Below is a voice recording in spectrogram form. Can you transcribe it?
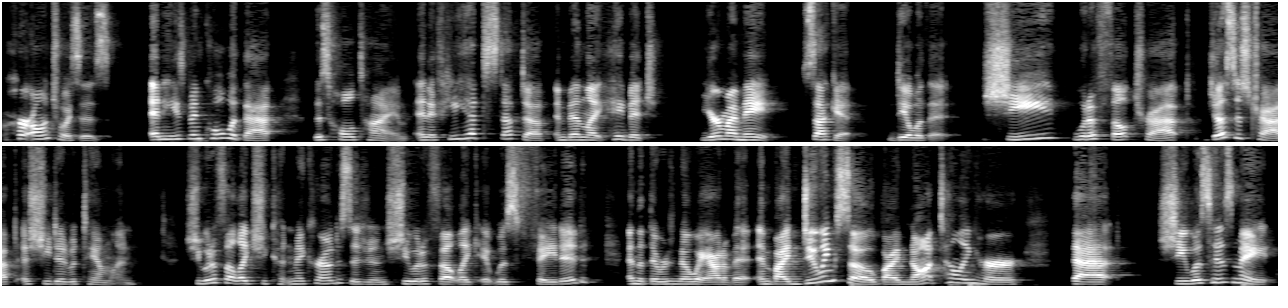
her own choices and he's been cool with that. this whole time. And if he had stepped up and been like, hey, bitch, you're my mate, suck it, deal with it, she would have felt trapped, just as trapped as she did with Tamlin. She would have felt like she couldn't make her own decisions. She would have felt like it was fated and that there was no way out of it. And by doing so, by not telling her that she was his mate,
